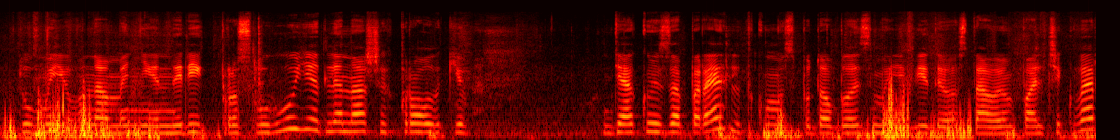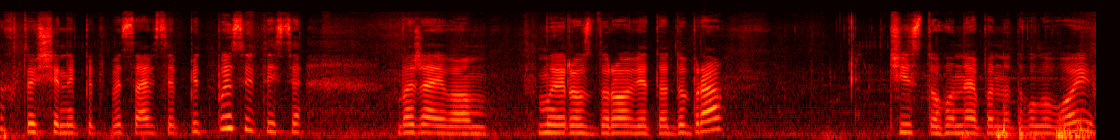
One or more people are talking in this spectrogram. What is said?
думаю, вона мені не рік прослугує для наших кроликів. Дякую за перегляд. Кому сподобалось моє відео, ставимо пальчик вверх. Хто ще не підписався, підписуйтеся. Бажаю вам миру, здоров'я та добра, чистого неба над головою.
